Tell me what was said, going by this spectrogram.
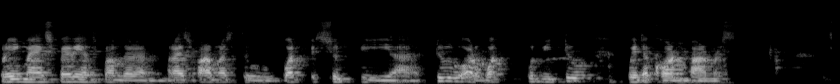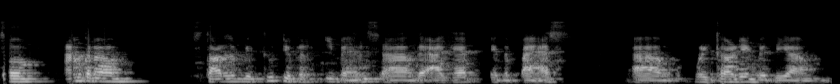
bring my experience from the rice farmers to what we should be do or what could we do with the corn farmers? So I'm gonna start with two different events uh, that I had in the past uh, regarding with the um,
